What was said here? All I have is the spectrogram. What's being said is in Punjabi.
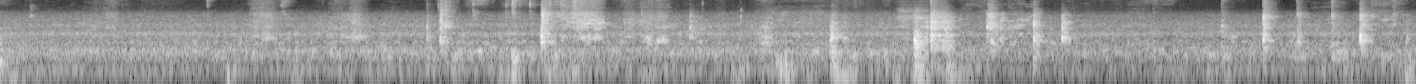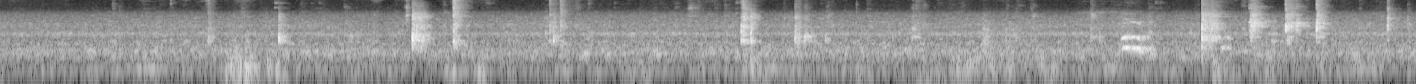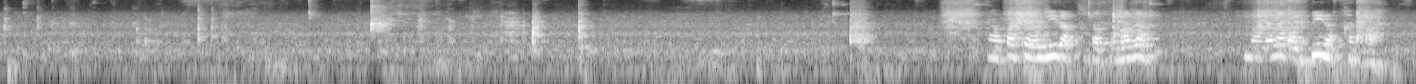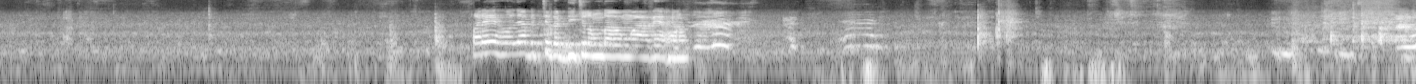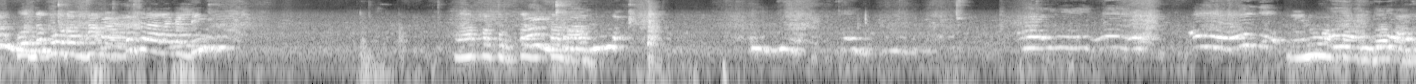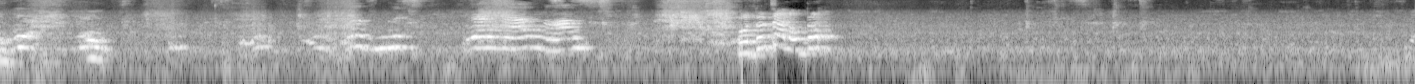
ਆਪਾਂ ਚੌਵੀ ਰੱਖਤਾ ਥੋੜਾ ਜਿਹਾ। ਮਾੜਾ ਜਿਹਾ ਵੱਧ ਹੀ ਰੱਖਤਾ ਪਰੇ ਹੋ ਜਾ ਵਿੱਚ ਗੱਡੀ ਚਲਾਉਂਦਾ ਉਹ ਆ ਗਿਆ ਹੁਣ। ਉਧਰ ਥੋੜਾ ਜਿਹਾ ਉਧਰ ਚਲਾ ਲੈ ਗੱਡੀ। ਆਹ ਆਪਾਂ ਕੁੜਤਾ ਕੁੜਤਾ ਲਾ ਇਹਨੂੰ ਆਪਾਂ ਦੂਜਾ ਕਰ ਦਿੰਦੇ ਉਧਰ ਚੱਲ ਉਧਰ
